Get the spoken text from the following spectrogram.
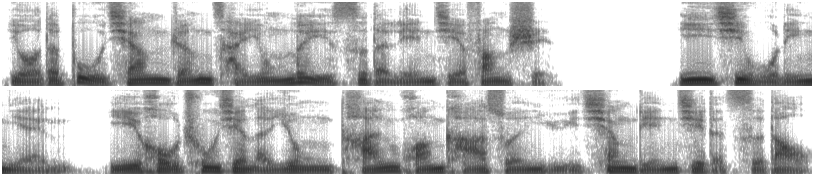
有的步枪仍采用类似的连接方式。一七五零年以后，出现了用弹簧卡榫与枪连接的刺刀。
